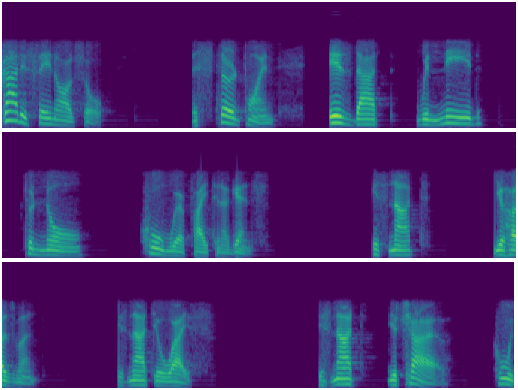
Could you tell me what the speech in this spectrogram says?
God is saying also, this third point is that we need to know whom we're fighting against. It's not your husband, it's not your wife, it's not your child who is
